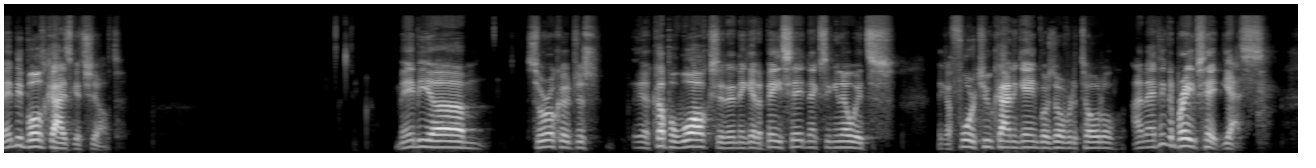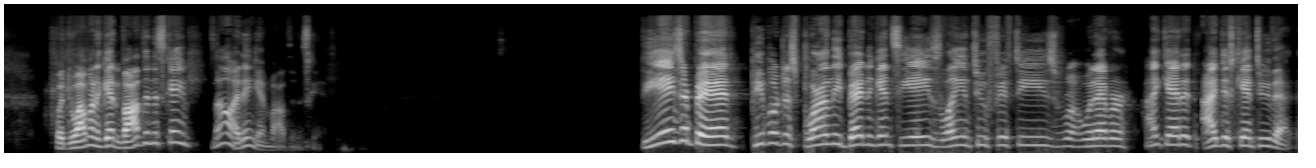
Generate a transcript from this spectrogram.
Maybe both guys get shelled. Maybe um Soroka just a couple walks and then they get a base hit. Next thing you know, it's like a 4 2 kind of game, goes over the total. I mean, I think the Braves hit, yes. But do I want to get involved in this game? No, I didn't get involved in this game. The A's are bad. People are just blindly betting against the A's, laying 250s, whatever. I get it. I just can't do that.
